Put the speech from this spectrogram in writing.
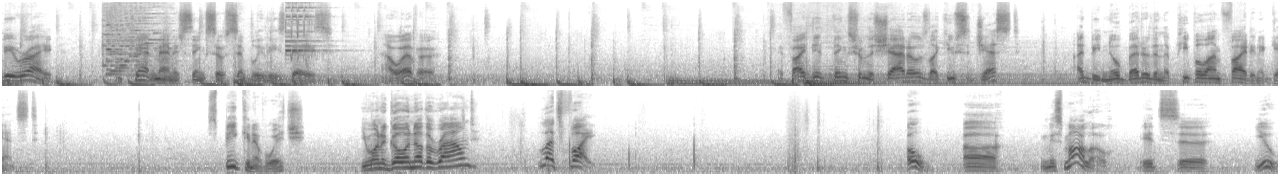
Be right. You can't manage things so simply these days. However, if I did things from the shadows like you suggest, I'd be no better than the people I'm fighting against. Speaking of which, you want to go another round? Let's fight! Oh, uh, Miss Marlowe, it's, uh, you.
